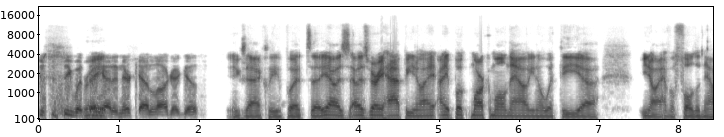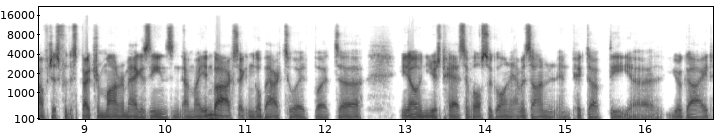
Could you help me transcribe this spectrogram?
just to see what right. they had in their catalog, I guess. Exactly. But uh, yeah, I was I was very happy. You know, I, I bookmark them all now. You know, with the uh, you know, I have a folder now just for the Spectrum Monitor magazines and on my inbox. I can go back to it. But uh, you know, in years past, I've also gone to Amazon and, picked up the uh, your guide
